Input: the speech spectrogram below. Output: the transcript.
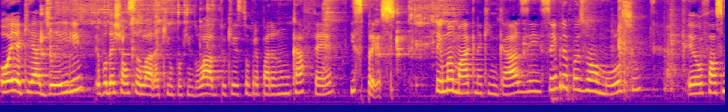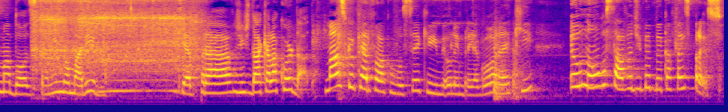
Oi, aqui é a Jaylee. Eu vou deixar o celular aqui um pouquinho do lado porque eu estou preparando um café expresso. Tem uma máquina aqui em casa e sempre depois do almoço eu faço uma dose para mim e meu marido, que é pra gente dar aquela acordada. Mas o que eu quero falar com você, que eu lembrei agora, é que eu não gostava de beber café expresso.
